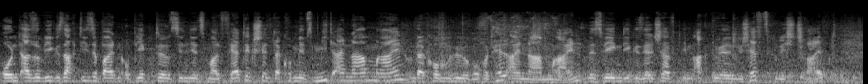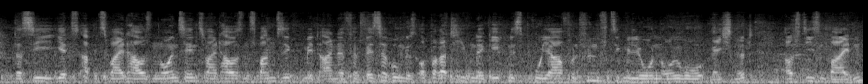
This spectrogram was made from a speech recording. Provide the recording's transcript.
und also wie gesagt, diese beiden Objekte sind jetzt mal fertiggestellt. Da kommen jetzt Mieteinnahmen rein und da kommen höhere Hoteleinnahmen rein, weswegen die Gesellschaft im aktuellen Geschäftsbericht schreibt, dass sie jetzt ab 2019, 2020 mit einer Verbesserung des operativen Ergebnisses pro Jahr von 50 Millionen Euro rechnet aus diesen beiden.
